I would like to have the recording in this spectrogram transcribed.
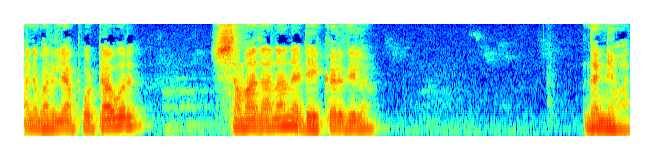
आणि भरल्या पोटावर समाधानानं ढेकर दिलं. धन्यवाद.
